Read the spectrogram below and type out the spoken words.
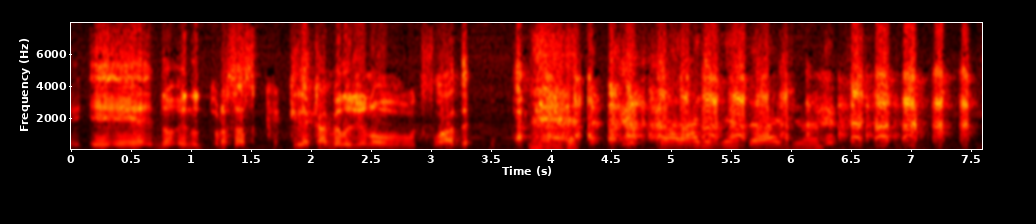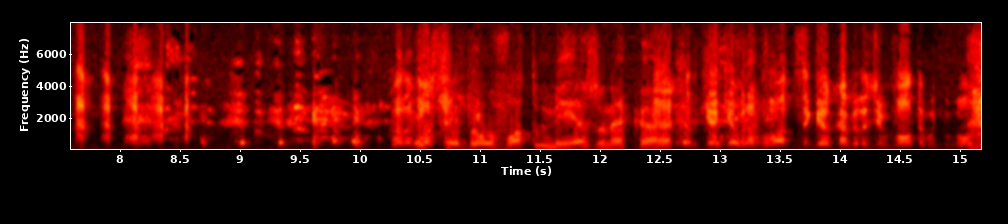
E, e- e no, e no processo cria cabelo de novo, muito foda. Caralho, é verdade, né? Quando Ele você quebrou o voto mesmo, né, é, cara? quando que quebra voto, você ganha o cabelo de volta, é muito bom.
